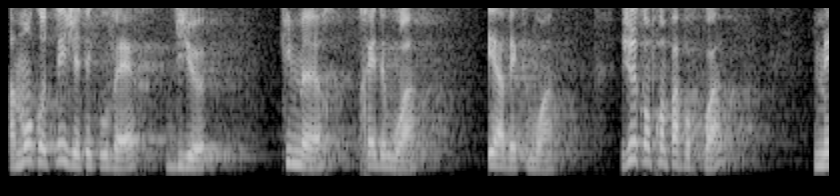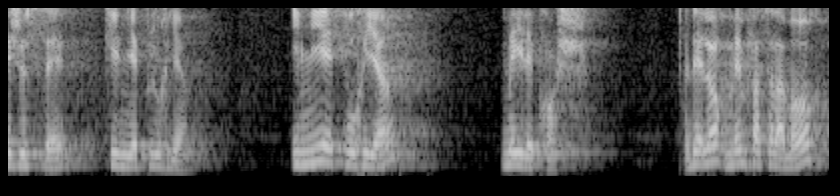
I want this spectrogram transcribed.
à mon côté, j'ai découvert Dieu qui meurt près de moi et avec moi. Je ne comprends pas pourquoi, mais je sais qu'il n'y est plus rien. Il n'y est pour rien, mais il est proche. Dès lors, même face à la mort,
